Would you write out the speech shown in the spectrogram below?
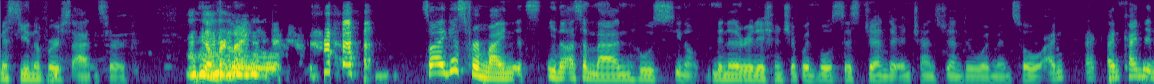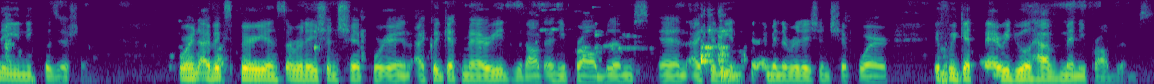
Miss Universe answer. Silver lining. So I guess for mine, it's you know, as a man who's you know been in a relationship with both cisgender and transgender women, so I'm I'm kind of in a unique position, wherein I've experienced a relationship wherein I could get married without any problems, and I could be in, I'm in a relationship where if we get married, we'll have many problems.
